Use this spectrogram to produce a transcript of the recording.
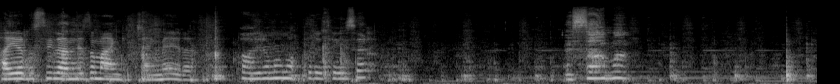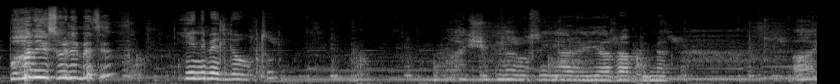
Hayırlısıyla ne zaman gideceksin Meyra? Bayrama Makbule teyze. Esra mı? Bana niye söylemedin? Yeni belli oldu. Ay şükürler olsun ya, ya Rabbime. Ay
